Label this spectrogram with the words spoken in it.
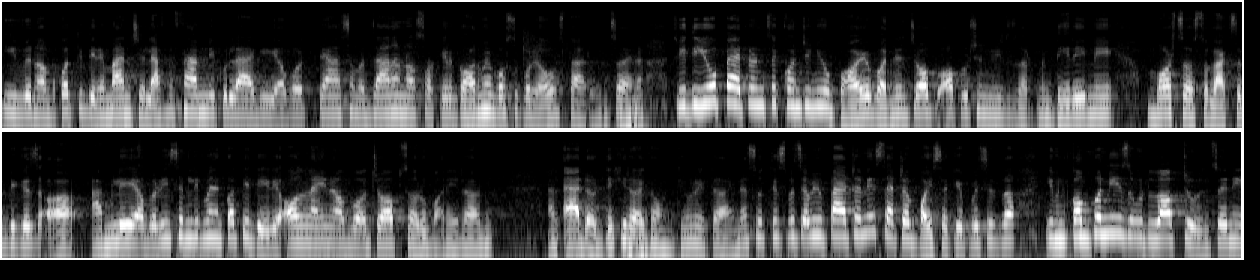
इभन अब कति धेरै मान्छेले आफ्नो फ्यामिलीको लागि अब त्यहाँसम्म जान नसकेर घरमै बस्नुपर्ने अवस्थाहरू हुन्छ होइन? सो यदि यो प्याटर्न चाहिँ कन्टिन्यू भयो भने जब अपर्च्युनिटिजहरू पनि धेरै नै बढ्छ जस्तो लाग्छ बिकज हामीले अब रिसेन्टली पनि कति धेरै अनलाइन अब जब्सहरू भनेर एडहरू देखिरहेका हुन्थ्यौँ नि त होइन? सो त्यसपछि अब यो प्याटर्नै सेटअप भइसकेपछि त even companies would love to हुन्छ नि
